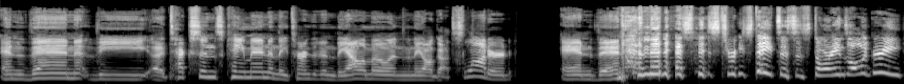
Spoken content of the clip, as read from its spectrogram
and then the uh, Texans came in and they turned it into the Alamo, and then they all got slaughtered. And then, and then, as history states, as historians all agree,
